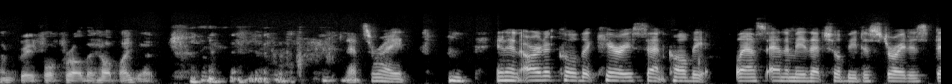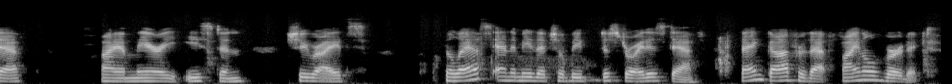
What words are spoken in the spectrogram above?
I'm grateful for all the help I get. That's right. In an article that Carrie sent called The Last Enemy That Shall Be Destroyed is Death by a Mary Easton, she writes The last enemy that shall be destroyed is death. Thank God for that final verdict.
